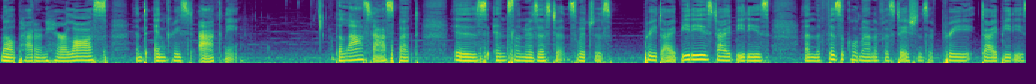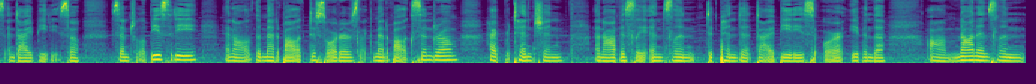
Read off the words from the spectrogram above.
male pattern hair loss, and increased acne. The last aspect is insulin resistance, which is prediabetes, diabetes, and the physical manifestations of pre-diabetes and diabetes. So central obesity and all of the metabolic disorders like metabolic syndrome, hypertension, and obviously insulin dependent diabetes or even the um, non-insulin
